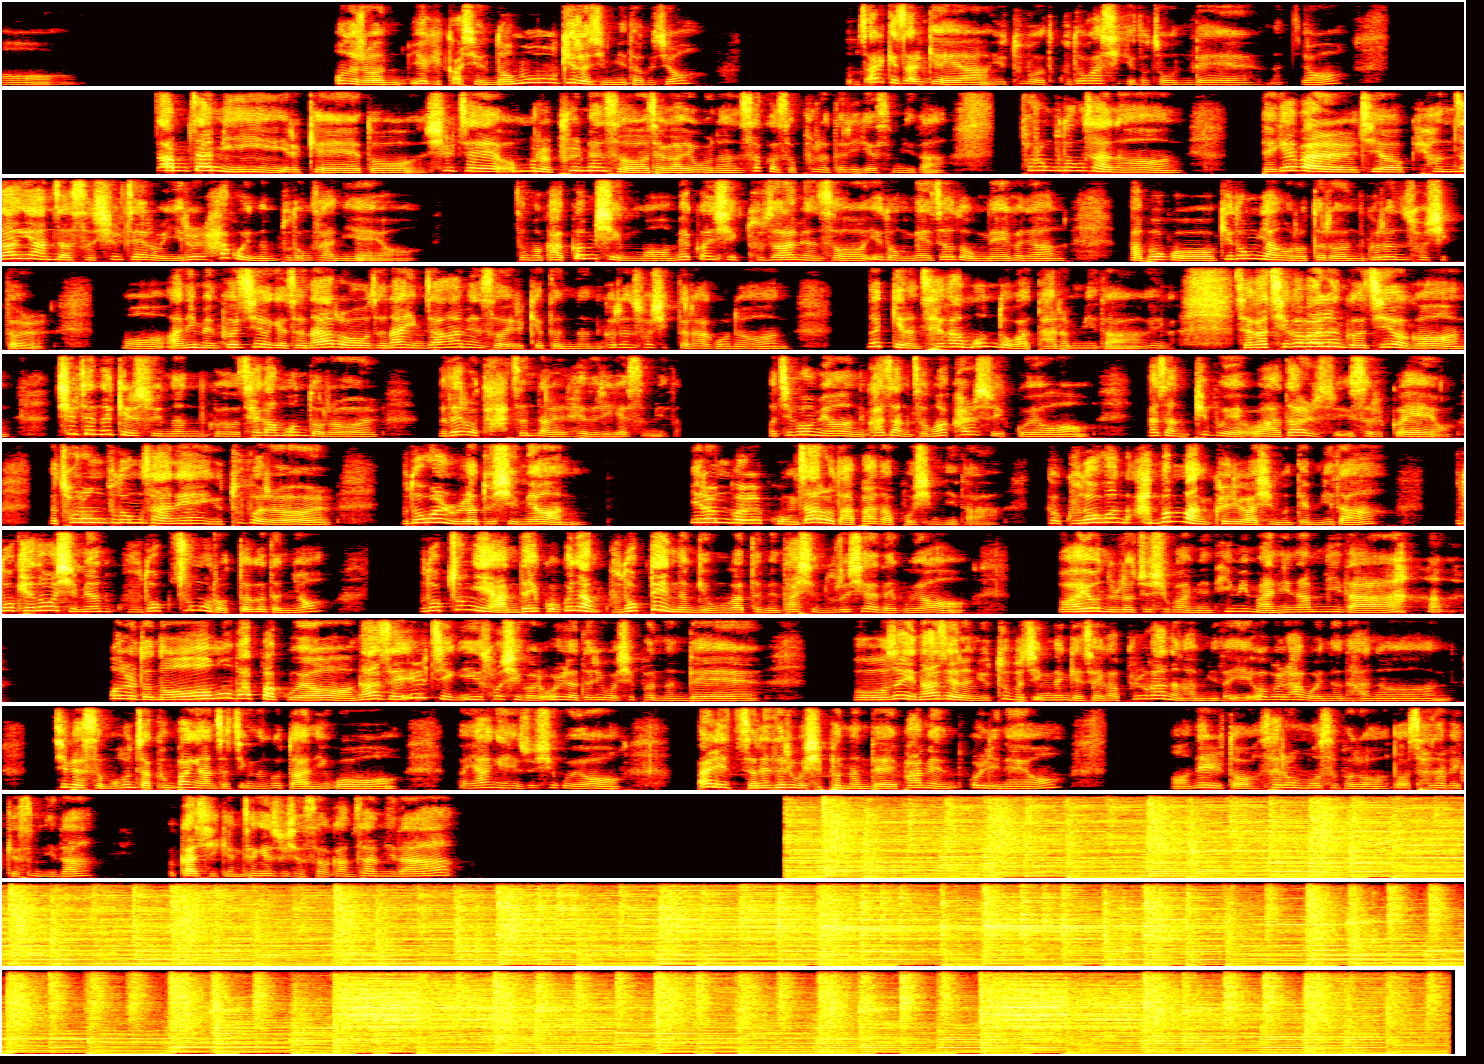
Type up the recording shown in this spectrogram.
어, 오늘은 여기까지 너무 길어집니다. 그죠? 좀 짧게 짧게 해야 유튜브 구독하시기도 좋은데, 맞죠? 짬짬이 이렇게 또 실제 업무를 풀면서 제가 요거는 섞어서 풀어드리겠습니다. 초롱부동산은 재개발 지역 현장에 앉아서 실제로 일을 하고 있는 부동산이에요. 그래서 뭐 가끔씩 뭐 몇 건씩 투자하면서 이 동네 저 동네 그냥 가보고 기동량으로 들은 그런 소식들 뭐 아니면 그 지역에 전화로 전화 임장하면서 이렇게 듣는 그런 소식들하고는 느끼는 체감 온도가 다릅니다. 그러니까 제가 취급하는 그 지역은 실제 느낄 수 있는 그 체감 온도를 그대로 다 전달해 드리겠습니다. 어찌 보면 가장 정확할 수 있고요. 가장 피부에 와닿을 수 있을 거예요. 그러니까 초롱부동산의 유튜브를 구독을 눌러두시면 이런 걸 공짜로 다 받아 보십니다. 그 구독은 한 번만 클릭하시면 됩니다. 구독해 놓으시면 구독 중으로 뜨거든요. 구독 중이 안 돼 있고 그냥 구독돼 있는 경우 같으면 다시 누르셔야 되고요. 좋아요 눌러주시고 하면 힘이 많이 납니다. 오늘도 너무 바빴고요. 낮에 일찍 이 소식을 올려드리고 싶었는데 도저히 낮에는 유튜브 찍는 게 제가 불가능합니다. 이 업을 하고 있는 한은 집에서 뭐 혼자 금방에 앉아 찍는 것도 아니고 양해해 주시고요. 빨리 전해드리고 싶었는데 밤에 올리네요. 어, 내일 또 새로운 모습으로 또 찾아뵙겠습니다. 끝까지 경청해 주셔서 감사합니다.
